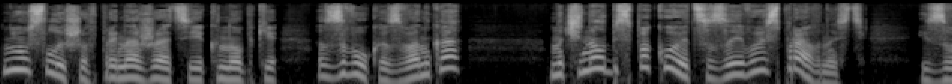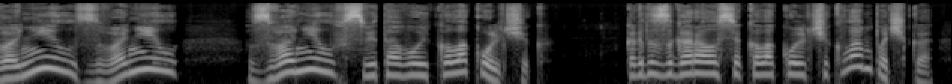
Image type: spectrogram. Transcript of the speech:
не услышав при нажатии кнопки звука звонка, начинал беспокоиться за его исправность и звонил, звонил, звонил в световой колокольчик. Когда загорался колокольчик-лампочка —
